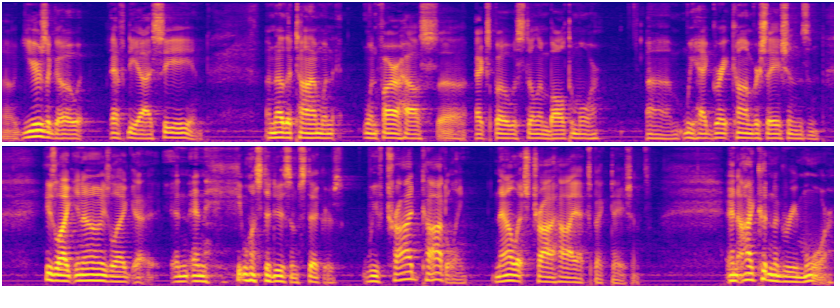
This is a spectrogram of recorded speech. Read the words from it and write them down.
uh, years ago at FDIC, and another time when when Firehouse uh, Expo was still in Baltimore. Um, we had great conversations, and he's like, you know, he's like, uh, and and he wants to do some stickers. We've tried coddling. Now let's try high expectations. And I couldn't agree more.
